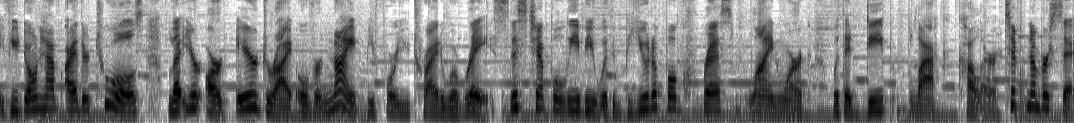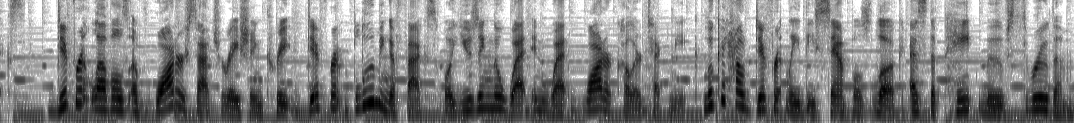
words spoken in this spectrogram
If you don't have either tools, let your art air dry overnight before you try to erase. This tip will leave you with beautiful, crisp line work with a deep black color. Tip number six. Different levels of water saturation create different blooming effects while using the wet in wet watercolor technique. Look at how differently these samples look as the paint moves through them.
